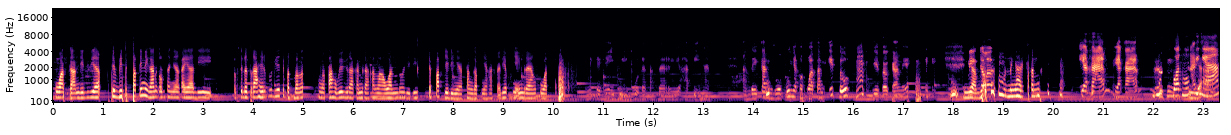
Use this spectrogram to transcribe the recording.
kuat kan jadi dia lebih cepat ini kan kalau misalnya kayak di episode terakhir tuh dia cepat banget mengetahui gerakan-gerakan lawan tuh jadi cepat jadinya tanggapnya karena dia punya indera yang kuat ini kayaknya ibu-ibu datang dari hatinya nih andaikan gue punya kekuatan itu, hmm, gitu kan ya. Iya, kalau mendengarkan. Iya kan, iya kan. Buat nguping ya.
